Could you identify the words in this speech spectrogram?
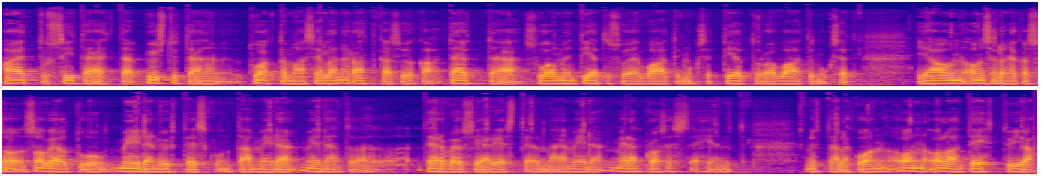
haettu sitä, että pystytään tuottamaan sellainen ratkaisu, joka täyttää Suomen tietosuojavaatimukset, tietoturvavaatimukset ja on, on sellainen, joka so, soveltuu meidän yhteiskuntaan, meidän, meidän tota, terveysjärjestelmään ja meidän, meidän prosesseihin. Ja nyt, nyt täällä kun on, on, ollaan tehty, ja,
